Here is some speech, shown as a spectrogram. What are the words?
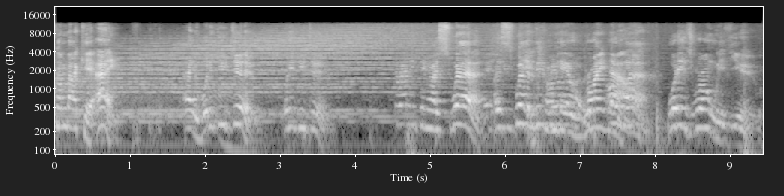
come back here. Hey! Hey, what did you do? What did you do? Do anything, I swear. I swear, Leave come me here right now. What is wrong with you?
